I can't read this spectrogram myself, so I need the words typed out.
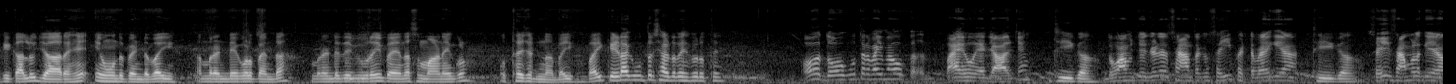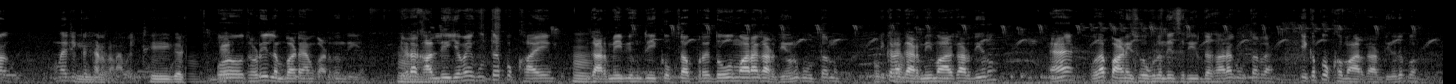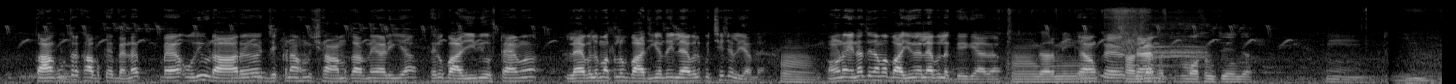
ਕਿ ਕੱਲੂ ਜਾ ਰਹੇ ਇਉਂਦ ਪਿੰਡ ਬਾਈ ਆਹ ਮਰੰਡੇ ਕੋਲ ਪੈਂਦਾ। ਮਰੰਡੇ ਦੇ ਵੀ ਉਰਾਂ ਹੀ ਪੈ ਜਾਂਦਾ ਸਮਾਣੇ ਕੋਲ ਉੱਥੇ ਛੱਡਣਾ ਬਾਈ। ਬਾਈ ਕਿਹੜਾ ਕਬੂਤਰ ਛੱਡ ਰਹੇ ਫਿਰ ਉੱਥੇ? ਉਹ ਦੋ ਕਬੂਤਰ ਬਾਈ ਮੈਂ ਉਹ ਪਾਏ ਹੋਏ ਆ ਜਾਲ 'ਚ। ਠੀਕ ਆ। ਦੋਵਾਂ ਵਿੱਚੋਂ ਜਿਹੜਾ ਸ਼ਾਮ ਤੱਕ ਸਹੀ ਫਿੱਟ ਬਹਿ ਗਿਆ ਠੀਕ ਆ। ਸਹੀ ਸੰਭਲ ਗਿਆ ਉਹਨਾਂ 'ਚ ਇੱਕ ਛੱਡ ਦੇਣਾ ਬਾਈ। ਠੀਕ ਆ। ਉਹ ਥੋੜੀ ਲੰਬਾ ਟਾਈਮ ਕੱਢ ਦਿੰਦੀ ਆ। ਜਿਹੜਾ ਖਾਲੀ ਜਿਵੇਂ ਕਬੂਤਰ ਭੁੱਖਾ ਏ ਹੂੰ। ਗਰਮੀ ਵੀ ਹੁੰਦੀ ਇੱਕ ਉੱਤਾ ਉੱਪਰ ਦੋ ਮਾਰਾਂ ਕਰਦੀ ਉਹਨੂੰ ਕਬੂਤਰ ਨੂੰ। ਇੱਕ ਤਾਂ ਗਰਮੀ ਮਾਰ ਕਰਦੀ ਉਹਨੂੰ ਹੈ ਉਹਦਾ ਪਾਣੀ ਸੋਖ ਲੈਂਦੀ ਸਰੀਰ ਦਾ ਸਾਰਾ ਕਬੂਤਰ ਦਾ। ਇੱਕ ਭੁੱਖ ਮਾਰ ਕਰਦੀ ਉਹਦੇ ਪਰ ਤਾਂ ਕਬੂਤਰ ਖੱਪ ਕੇ ਬਹਿੰਦਾ ਮੈਂ ਉਹਦੀ ਉਡਾਰ ਜਿੱਕਣਾ ਹੁਣ ਸ਼ਾਮ ਕਰਨੇ ਵਾਲੀ ਆ। ਫਿਰ ਉਹ ਬਾਜੀ ਵੀ ਉਸ ਟਾਈਮ ਲੈਵਲ ਮਤਲਬ ਬਾਜੀਆਂ ਦਾ ਹੀ ਲੈਵਲ ਪਿੱਛੇ ਚਲੇ ਜਾਂਦਾ। ਹਾਂ। ਹੁਣ ਇਹਨਾਂ ਦਿਨਾਂ ਮੈਂ ਬਾਜੀਆਂ ਦਾ ਲੈਵਲ ਅੱਗੇ ਗਿਆ ਵਾ ਹਾਂ ਗਰਮੀ ਆ। ਕਿਉਂਕਿ ਠੰਡ ਮੌਸਮ ਚੇਂਜ ਆ। ਹੂੰ।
